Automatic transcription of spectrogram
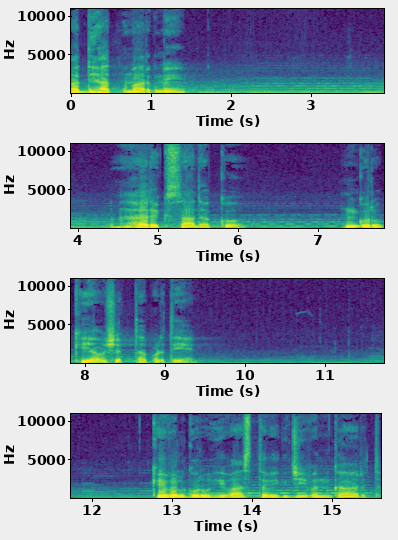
अध्यात्म मार्ग में हर एक साधक को गुरु की आवश्यकता पड़ती है। केवल गुरु ही वास्तविक जीवन का अर्थ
